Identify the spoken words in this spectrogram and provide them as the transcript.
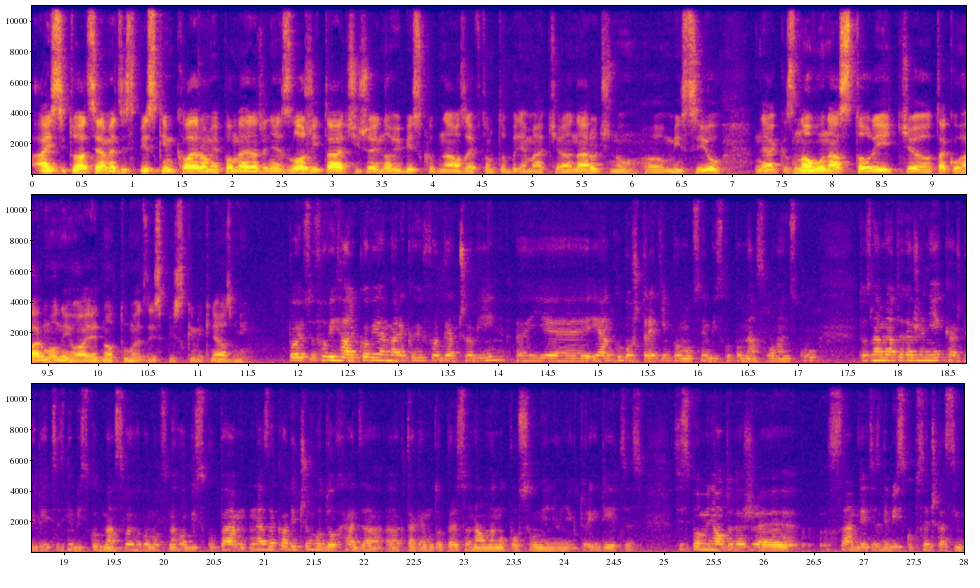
Aj situácia medzi spiským klérom je pomerne zložitá, čiže nový biskup naozaj v tomto bude mať náročnú e, misiu nejak znovu nastoliť takú harmóniu a jednotu medzi spiskými kňazmi. Po Jozefovi Halkovi a Marekovi Forgačovi je Jan Kuboš tretím pomocným biskupom na Slovensku. To znamená teda, že nie každý diecezný biskup má svojho pomocného biskupa, na základe čoho dochádza eh, k takémuto personálnemu posilneniu niektorých diecez. Si spomínal teda, že sám diecezný biskup Sečka si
